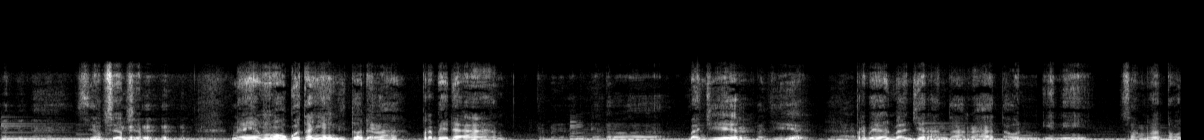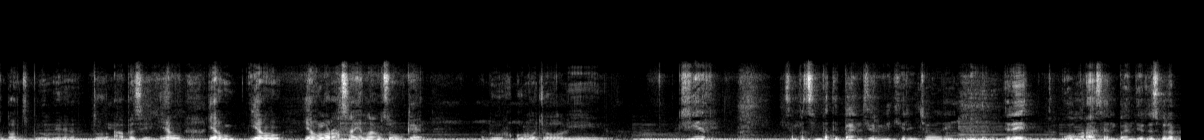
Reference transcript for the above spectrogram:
siap siap siap. Nah yang mau gue tanyain itu adalah perbedaan Perbedaan apa nih antara banjir, banjir perbedaan banjir antara tahun ini sama tahun-tahun sebelumnya. Tuh apa sih yang yang yang yang lo rasain langsung kayak, aduh gue mau coli. banjir? Sempat sempat ya banjir mikirin coli. Jadi gue ngerasain banjir itu sebenarnya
